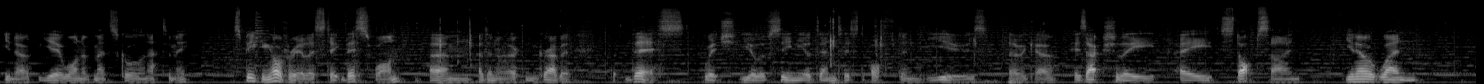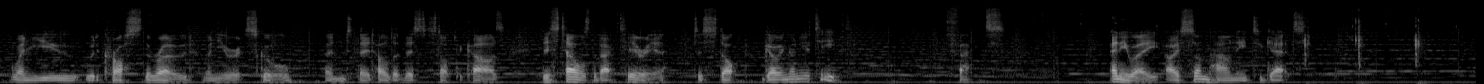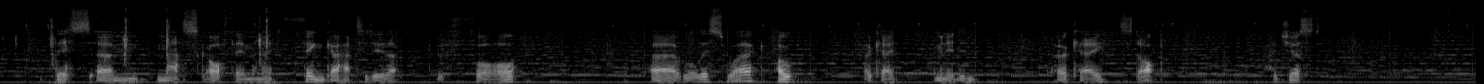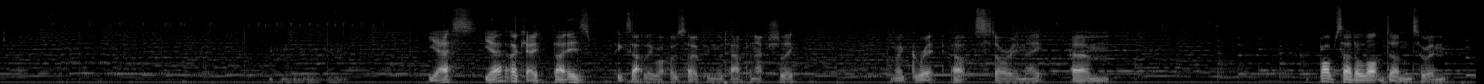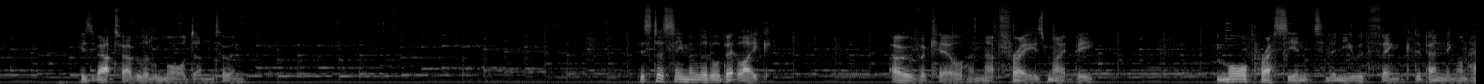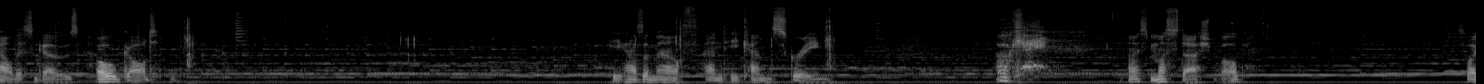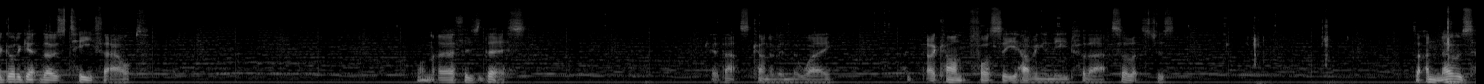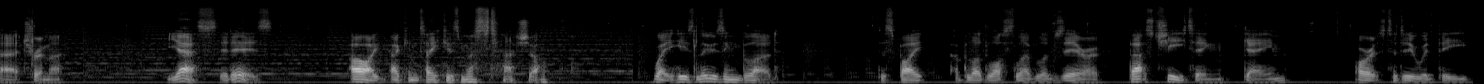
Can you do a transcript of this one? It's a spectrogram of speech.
you know, year one of med school anatomy. Speaking of realistic, this one, um, I don't know if I can grab it, but this, which you'll have seen your dentist often use, there we go, is actually a stop sign. You know when when you would cross the road when you were at school and they'd hold up this to stop the cars, this tells the bacteria to stop going on your teeth. Facts. Anyway, I somehow need to get this um, mask off him, and I think I had to do that before. Uh, will this work? Oh, okay. I mean, it didn't. Okay, stop. I just. Yes, yeah, okay. That is exactly what I was hoping would happen, actually. My grip. Oh, sorry, mate. Um, Bob's had a lot done to him. He's about to have a little more done to him. This does seem a little bit like overkill, and that phrase might be more prescient than you would think, depending on how this goes. Oh god. He has a mouth and he can scream. Okay. Nice mustache, Bob. So I got to get those teeth out. What on earth is this? Okay, that's kind of in the way. I, I can't foresee having a need for that, so let's just... Is that a nose hair trimmer? Yes, it is. Oh, I, I can take his mustache off. Wait, he's losing blood. Despite a blood loss level of zero. That's cheating, game. Or it's to do with the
